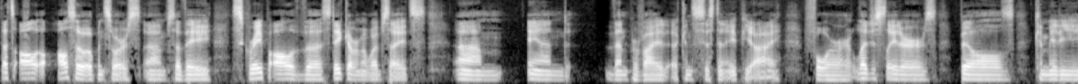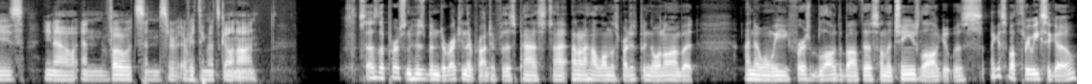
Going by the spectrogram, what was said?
that's all also open source, um, so they scrape all of the state government websites um, and then provide a consistent API for legislators, bills, committees, you know, and votes and sort of everything that's going on. So, as the person who's been directing the project for this past, I, I don't know how long this project's been going on, but I know when we first blogged about this on the change log, it was, I guess, about three weeks ago.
